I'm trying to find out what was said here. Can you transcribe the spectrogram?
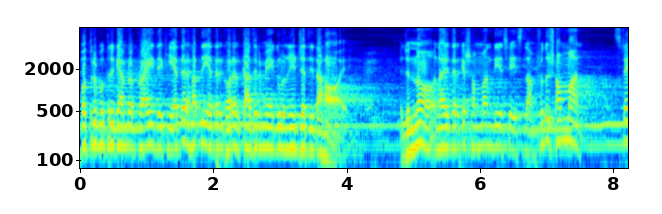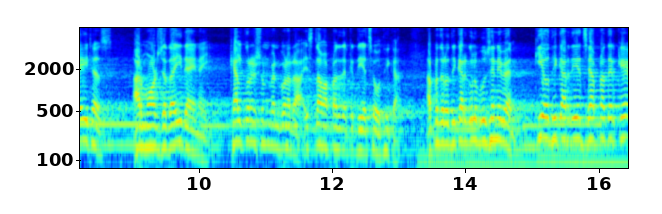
পত্রপত্রিকা আমরা প্রায়ই দেখি, এদের হাতেই এদের ঘরের কাজের মেয়েগুলো নির্যাতিতা হয়। এজন্য নারীদেরকে সম্মান দিয়েছে ইসলাম। শুধু সম্মান স্টেটাস আর মর্যাদাই দেয় নাই। খেয়াল করে শুনবেন বোনেরা, ইসলাম আপনাদেরকে দিয়েছে অধিকার। আপনাদের অধিকারগুলো বুঝে নেবেন। কি অধিকার দিয়েছে আপনাদেরকে?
